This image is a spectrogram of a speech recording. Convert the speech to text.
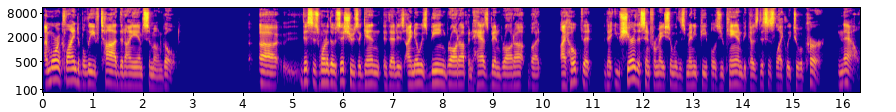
I'm more inclined to believe Todd than I am Simone Gold. Uh, this is one of those issues again that is I know is being brought up and has been brought up, but I hope that that you share this information with as many people as you can because this is likely to occur. Now,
